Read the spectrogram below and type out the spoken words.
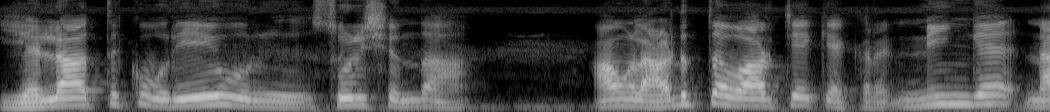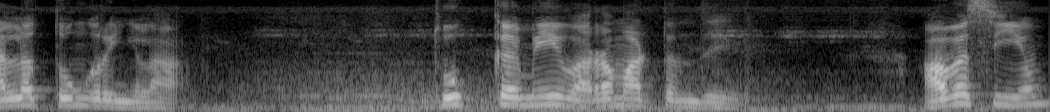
எல்லாத்துக்கும் ஒரே ஒரு சொல்யூஷன் தான். அவங்கள அடுத்த வார்த்தையே கேட்குறேன். நீங்கள் நல்லா தூங்குறீங்களா? தூக்கமே வரமாட்டேங்குது அவசியம்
